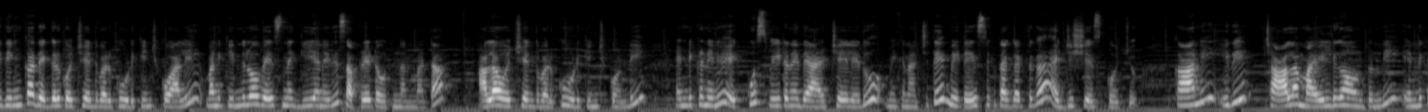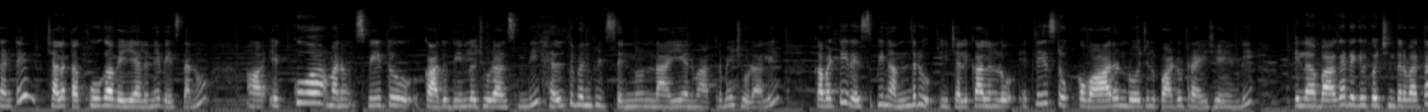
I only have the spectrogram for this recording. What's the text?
ఇది ఇంకా దగ్గరకు వచ్చేంత వరకు ఉడికించుకోవాలి. మనకి ఇందులో వేసిన గీ అనేది సపరేట్ అవుతుందన్నమాట. అలా వచ్చేంత వరకు ఉడికించుకోండి. అండ్ ఇక్కడ నేను ఎక్కువ స్వీట్ అనేది యాడ్ చేయలేదు. మీకు నచ్చితే మీ టేస్ట్కి తగ్గట్లుగా అడ్జస్ట్ చేసుకోవచ్చు. కానీ ఇది చాలా మైల్డ్గా ఉంటుంది. ఎందుకంటే చాలా తక్కువగా వేయాలనే వేస్తాను. ఎక్కువ మనం స్వీట్ కాదు దీనిలో చూడాల్సింది హెల్త్ బెనిఫిట్స్ ఎన్ని ఉన్నాయి అని మాత్రమే చూడాలి. కాబట్టి రెసిపీని అందరూ ఈ చలికాలంలో అట్లీస్ట్ ఒక వారం రోజుల పాటు ట్రై చేయండి. ఇలా బాగా దగ్గరికి వచ్చిన తర్వాత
